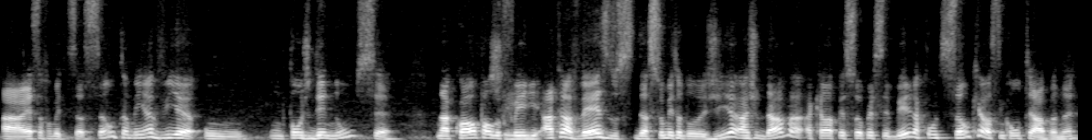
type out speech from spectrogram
a essa alfabetização, também havia um, um tom de denúncia na qual Paulo Sim. Freire, através do, da sua metodologia, ajudava aquela pessoa a perceber a condição que ela se encontrava, né?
